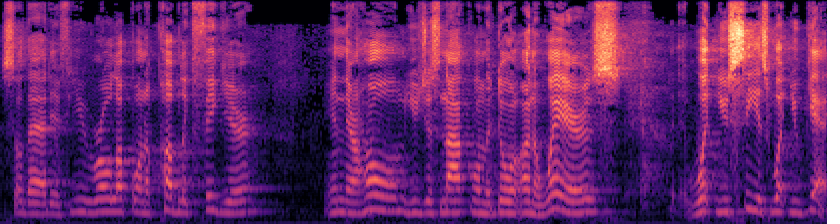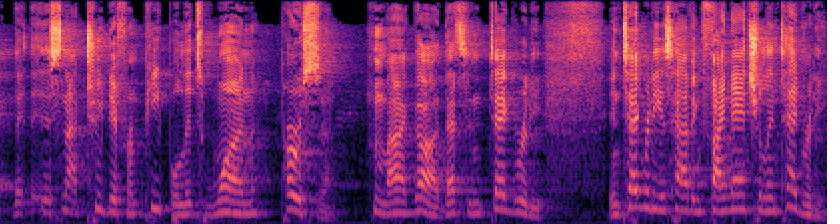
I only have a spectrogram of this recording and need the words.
So that if you roll up on a public figure in their home, you just knock on the door unawares what you see is what you get. It's not two different people, it's one person. My God, that's integrity. Integrity is having financial integrity.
